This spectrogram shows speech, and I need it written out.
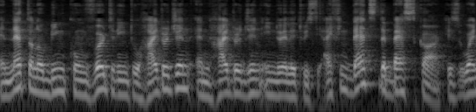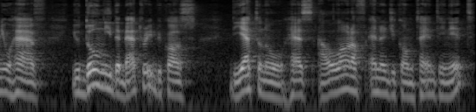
and ethanol being converted into hydrogen and hydrogen into electricity. I think that's the best car is when you have you don't need the battery because the ethanol has a lot of energy content in it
